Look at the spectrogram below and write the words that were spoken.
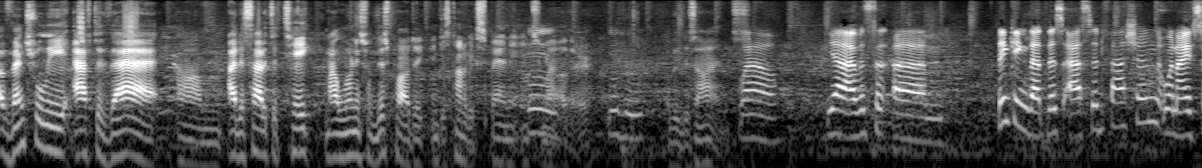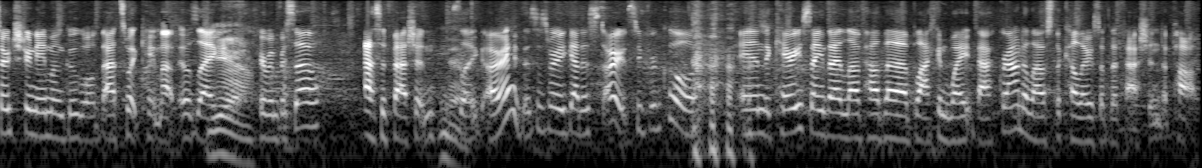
eventually, after that, um, I decided to take my learnings from this project and just kind of expand it into my Mm. other Mm-hmm. other designs. Wow. Yeah, I was um, thinking that this acid fashion, when I searched your name on Google, that's what came up. It was like, Yeah. Kervin Brisseaux, acid fashion. Yeah. It's like, all right, this is where you got to start. Super cool. and Carrie's saying that I love how the black and white background allows the colors of the fashion to pop.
